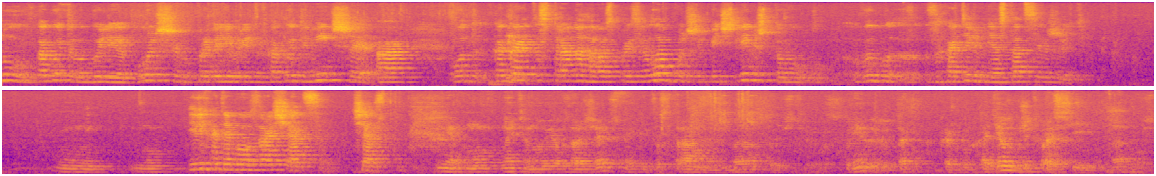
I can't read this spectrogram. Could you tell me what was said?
Ну, в какой-то вы были больше, вы провели время, в какой-то меньше. А вот какая-то страна на вас произвела больше впечатление, что вы бы захотели в ней остаться и жить? Ну, Или хотя бы возвращаться часто? Нет, ну, знаете, ну, я возвращаюсь в какие-то страны, да, то есть, в принципе, так, как бы, хотелось бы жить в России, да, то есть,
